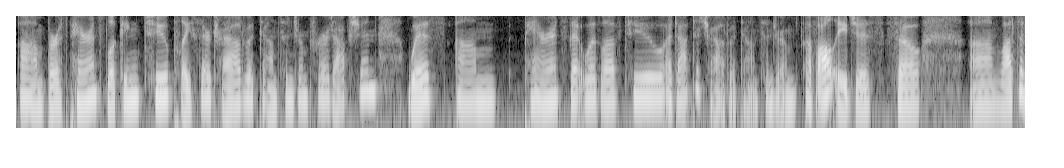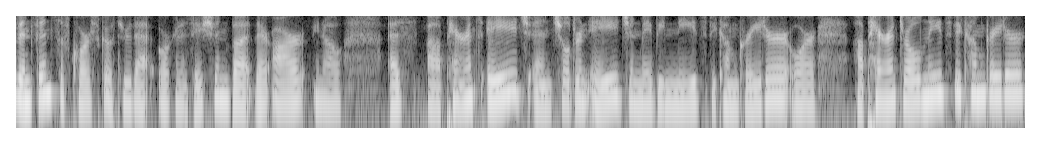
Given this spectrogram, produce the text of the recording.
um, birth parents looking to place their child with Down syndrome for adoption with um, parents that would love to adopt a child with Down syndrome of all ages. So, um, lots of infants, of course, go through that organization, but there are, you know, as uh, parents age and children age and maybe needs become greater or uh, parental needs become greater,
